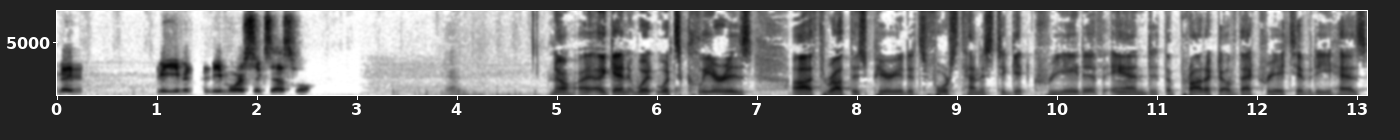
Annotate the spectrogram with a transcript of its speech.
maybe even be more successful. No, I, again, what what's clear is uh, throughout this period, it's forced tennis to get creative, and the product of that creativity has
